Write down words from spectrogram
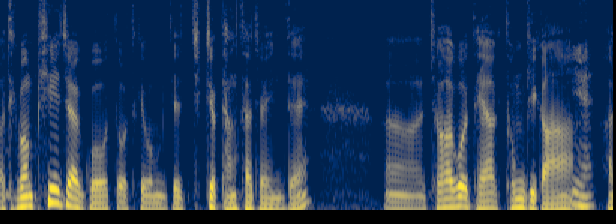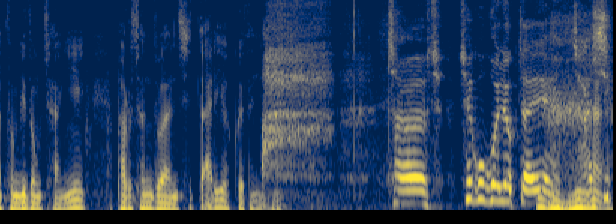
어떻게 보면 피해자고 또 어떻게 보면 이제 직접 당사자인데 어 저하고 대학 동기가 예. 아 동기 동창이 바로 전두환 씨 딸이었거든요. 아, 자 최고 권력자의 자식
